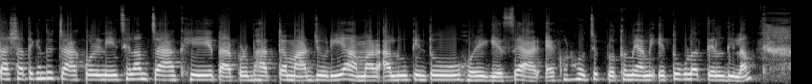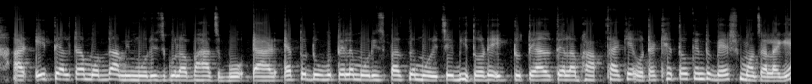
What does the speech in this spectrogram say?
তার সাথে কিন্তু চা করে নিয়েছিলাম। চা খেয়ে তারপর ভাতটা মার জড়িয়ে আমার আলু কিন্তু হয়ে গেছে। আর এখন হচ্ছে প্রথমে আমি এতগুলা তেল দিলাম। আর এই তেলটার মধ্যে আমি মরিচগুলা ভাজবো। আর এত ডুবো তেলে মরিচ ভাজলে মরিচের ভিতরে একটু তেল তেলা ভাব থাকে, ওটা খেতেও কিন্তু বেশ মজা লাগে।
